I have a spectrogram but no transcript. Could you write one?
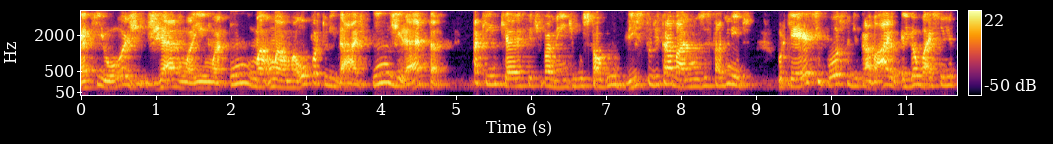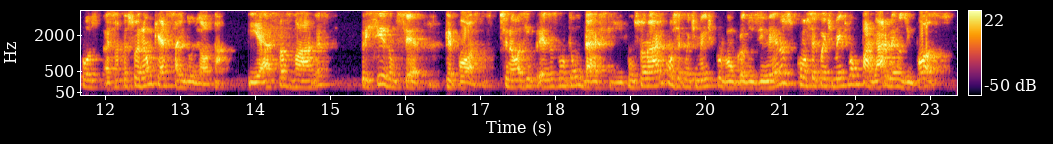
é que hoje geram aí uma, uma, uma, uma oportunidade indireta para quem quer efetivamente buscar algum visto de trabalho nos Estados Unidos. Porque esse posto de trabalho, ele não vai ser reposto. Essa pessoa não quer sair de onde ela está. E essas vagas precisam ser repostas, senão as empresas vão ter um déficit de funcionário, consequentemente vão produzir menos, consequentemente vão pagar menos impostos.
